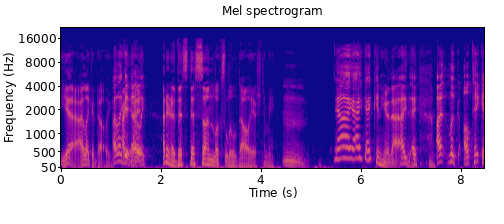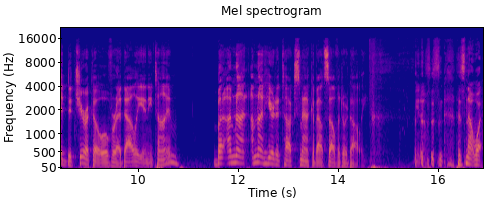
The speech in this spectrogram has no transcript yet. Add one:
yeah, I like a Dali. I like a Dali. I, I don't know. This this sun looks a little Dali-ish to me. Mm. Yeah, I, I, I can hear that. I, I, I look. I'll take a De Chirico over a Dali anytime, but I'm not. I'm not here to talk smack about Salvador Dali. You know, That's, that's not why.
